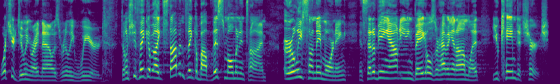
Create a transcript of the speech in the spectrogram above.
what you're doing right now is really weird. Don't you think about, like, stop and think about this moment in time, early Sunday morning, instead of being out eating bagels or having an omelet, you came to church.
